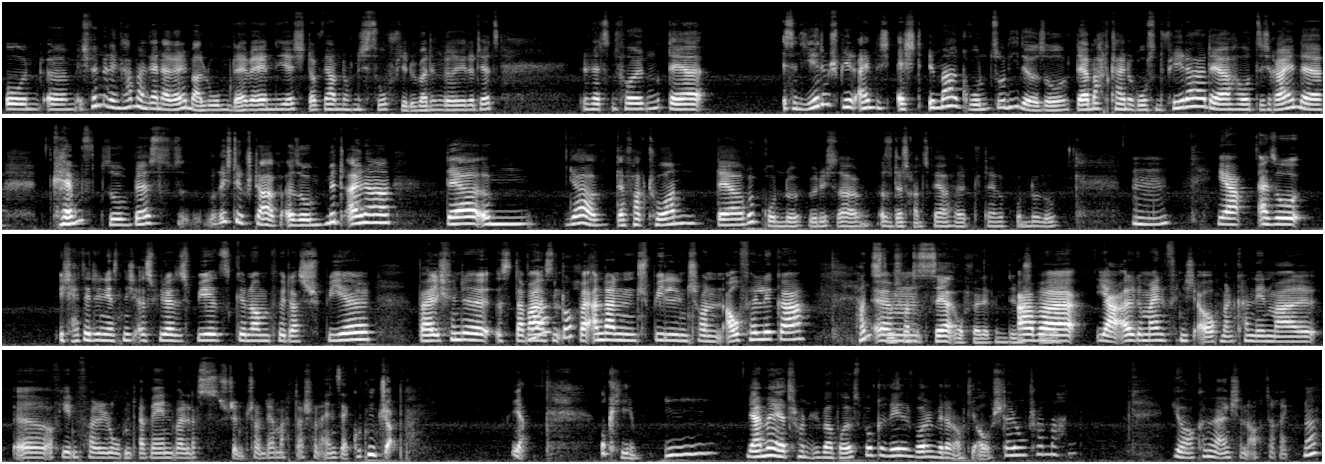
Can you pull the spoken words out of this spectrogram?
Und ähm, ich finde, den kann man generell mal lobend erwähnen hier. Ich glaube, wir haben noch nicht so viel über den geredet jetzt in den letzten Folgen. Der ist in jedem Spiel eigentlich echt immer grundsolide. So, der macht keine großen Fehler, der haut sich rein, der kämpft, so, der ist richtig stark. Also mit einer der, ähm, ja, der Faktoren der Rückrunde, würde ich sagen. Also der Transfer halt der Rückrunde so. Mhm. Ja, also ich hätte den jetzt nicht als Spieler des Spiels genommen für das Spiel, weil ich finde, es, da war Ja, es doch. bei anderen Spielen schon auffälliger. Fandst du? Ich Ähm, fand es sehr auffällig in dem Aber ja, allgemein finde ich auch, man kann den mal äh, auf jeden Fall lobend erwähnen, weil das stimmt schon, der macht da schon einen sehr guten Job. Spiel. Ja. Okay. Mm, Wir haben ja jetzt schon über Wolfsburg geredet. Wollen wir dann auch die Aufstellung schon machen? Ja, können wir eigentlich dann auch direkt, ne?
